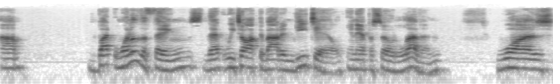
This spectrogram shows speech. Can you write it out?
Um, but one of the things that we talked about in detail in episode 11 was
